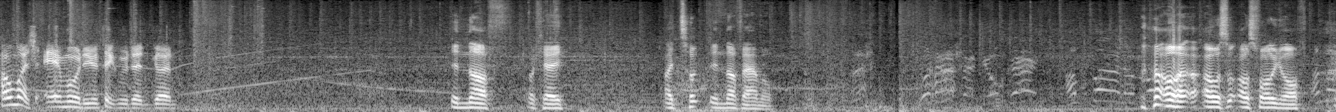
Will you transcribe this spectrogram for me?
How much ammo do you take with that gun? Enough. Okay. I took enough ammo. What happened? You okay? I'm fine, I'm fine! oh, I, I was I was falling off. I'm not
